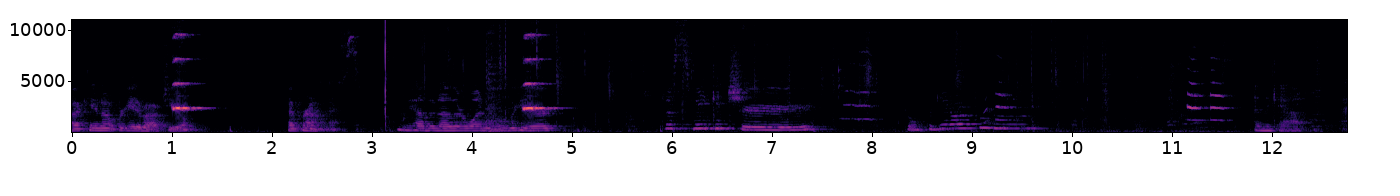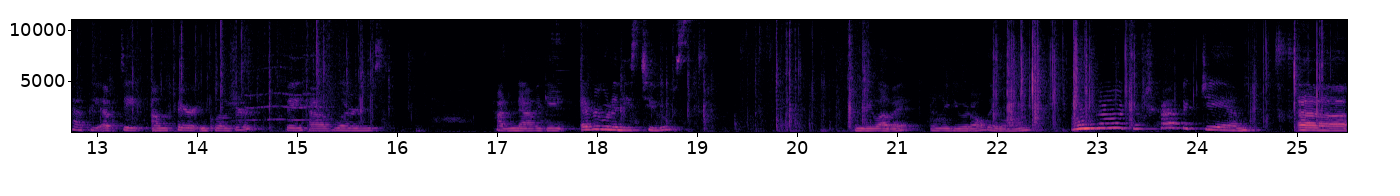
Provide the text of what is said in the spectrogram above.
I cannot forget about you. I promise. We have another one over here. Just making sure. Don't forget our. And the cat. Happy update on the ferret enclosure. They have learned how to navigate every one of these tubes. And they love it, and they do it all day long. Oh no, it's a traffic jam. Uh,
